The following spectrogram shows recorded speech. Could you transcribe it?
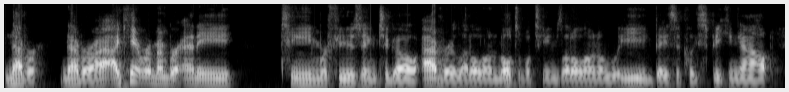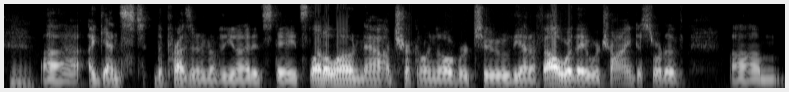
Never, never. I, I can't remember any team refusing to go ever, let alone multiple teams, let alone a league basically speaking out mm. uh, against the president of the United States, let alone now trickling over to the NFL where they were trying to sort of um,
